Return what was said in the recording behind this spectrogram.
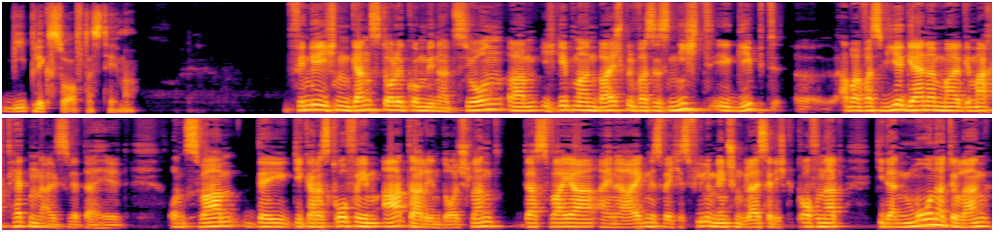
wie blickst du auf das Thema? Finde ich eine ganz tolle Kombination. Ähm, ich gebe mal ein Beispiel, was es nicht äh, gibt, äh, aber was wir gerne mal gemacht hätten als Wetterheld. Und zwar die, die Katastrophe im Ahrtal in Deutschland. Das war ja ein Ereignis, welches viele Menschen gleichzeitig getroffen hat, die dann monatelang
